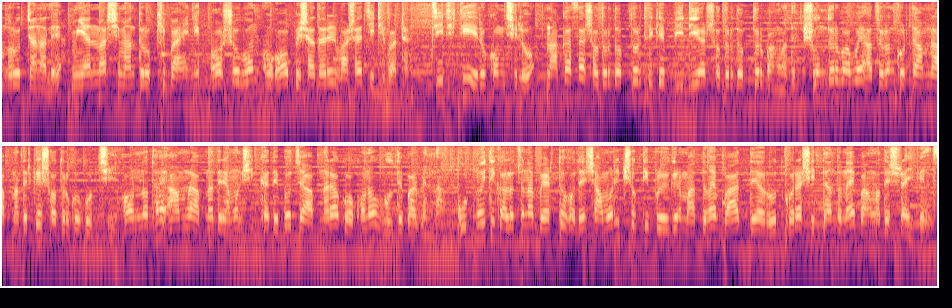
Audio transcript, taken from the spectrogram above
অনুরোধ জানালে মিয়ানমার সীমান্তরক্ষী বাহিনী অশোভন ও অপেশাদারির ভাষায় চিঠি পাঠায় চিঠিটি এরকম ছিল নাকাসা সদর দপ্তর থেকে বিডিআর সদর দপ্তর বাংলাদেশ। সুন্দরভাবে আচরণ করতে আমরা আপনাদেরকে সতর্ক করছি। অন্যথায় আমরা আপনাদের এমন শিক্ষা দেব যা আপনারা কখনো ভুলতে পারবেন না। কূটনৈতিক আলোচনা ব্যর্থ হলে সামরিক শক্তি প্রয়োগের মাধ্যমে বাদ দেওয়া রোধ করার সিদ্ধান্ত নেয় বাংলাদেশ রাইফেলস।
